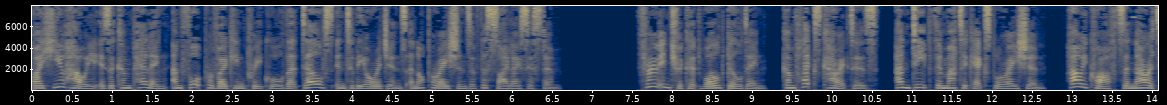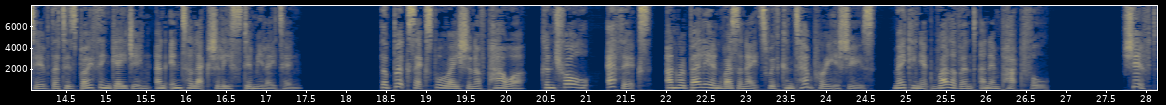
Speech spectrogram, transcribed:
by Hugh Howey is a compelling and thought-provoking prequel that delves into the origins and operations of the Silo system. Through intricate world building, complex characters, and deep thematic exploration, Howey crafts a narrative that is both engaging and intellectually stimulating. The book's exploration of power, control, ethics, and rebellion resonates with contemporary issues, making it relevant and impactful. Shift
